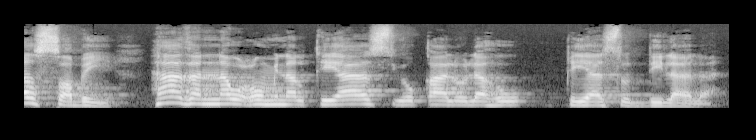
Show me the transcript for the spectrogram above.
الصبي. هذا النوع من القياس يقال له قياس الدلالة.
